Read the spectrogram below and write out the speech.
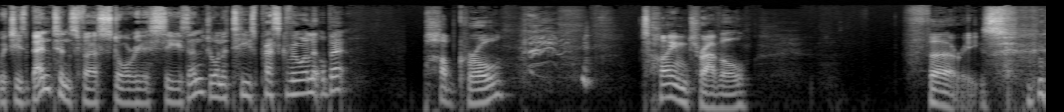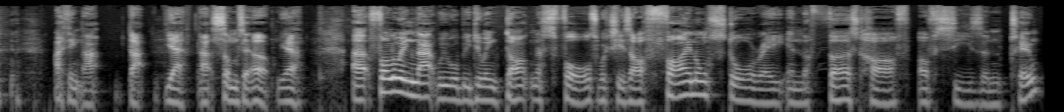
which is Benton's first story this season. Do you want to tease Presque a little bit? Pub crawl, time travel, furries. I think that that yeah that sums it up. Yeah. Uh, following that, we will be doing Darkness Falls, which is our final story in the first half of season two.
